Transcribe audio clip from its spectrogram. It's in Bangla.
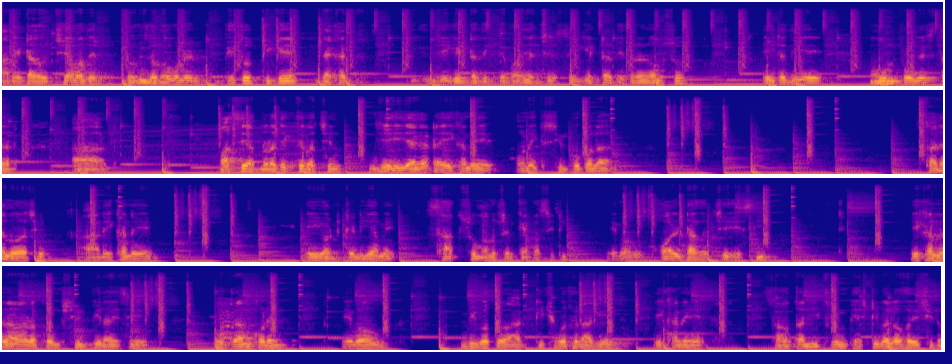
আর এটা হচ্ছে আমাদের রবীন্দ্র ভবনের ভেতর থেকে দেখার যে গেটটা দেখতে পাওয়া যাচ্ছে, সেই গেটটার ভেতরের অংশ। এইটা দিয়ে মূল প্রবেশদ্বার। আর পাশে আপনারা দেখতে পাচ্ছেন যে এই জায়গাটা এখানে অনেক শিল্পকলা সাজানো আছে। আর এখানে এই অডিটোরিয়ামে সাতশো মানুষের ক্যাপাসিটি এবং হলটা হচ্ছে এসি। এখানে নানা রকম শিল্পীরা এসে প্রোগ্রাম করেন এবং বিগত কিছু বছর আগে এখানে সাঁওতালি ফিল্ম ফেস্টিভ্যালও হয়েছিল।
